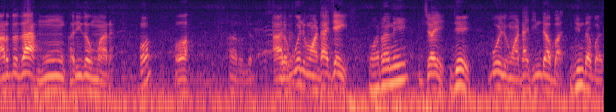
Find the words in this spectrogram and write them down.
હારું તો જા હું ખરી દઉં મારે. હો? હો. હારો લે. હારો બોલ વાંઢા જય. વાઢાની? જય. જય. બોલ વાંઢા જિંદાબાદ. જિંદાબાદ.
